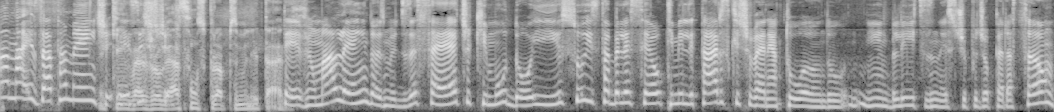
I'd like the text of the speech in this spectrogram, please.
fala nada. Exatamente. E quem vai Existe- julgar são os próprios militares. Teve uma lei em 2017 que mudou isso e estabeleceu que militares que estiverem atuando em blitz nesse tipo de operação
